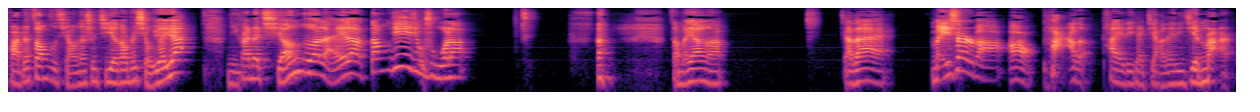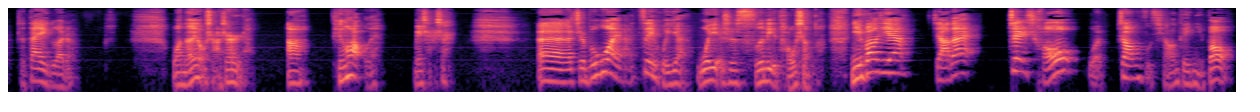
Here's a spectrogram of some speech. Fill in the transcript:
把这张子强呢是接到这小院院。你看这强哥来了，当即就说了：“ 怎么样啊，贾代，没事吧？”啊，啪的拍了一下贾代的肩膀。这戴哥这，我能有啥事儿啊？啊，挺好的，没啥事儿。呃，只不过呀，这回呀，我也是死里逃生了。你放心。贾代，这仇我张子强给你报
